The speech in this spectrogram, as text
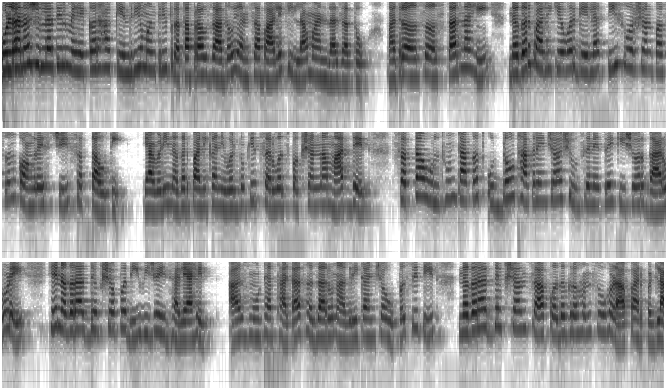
बुलढाणा जिल्ह्यातील मेहकर हा केंद्रीय मंत्री प्रतापराव जाधव यांचा बालेकिल्ला मानला जातो. मात्र असं असतानाही नगरपालिकेवर गेल्या तीस वर्षांपासून काँग्रेसची सत्ता होती. यावेळी नगरपालिका निवडणुकीत सर्वच पक्षांना मात देत सत्ता उलथून टाकत उद्धव ठाकरेंच्या शिवसेनेचे किशोर गारोडे हे नगराध्यक्षपदी विजयी झाले आहेत. आज मोठ्या थाटात हजारो नागरिकांच्या उपस्थितीत नगराध्यक्षांचा पदग्रहण सोहळा पार पडला.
